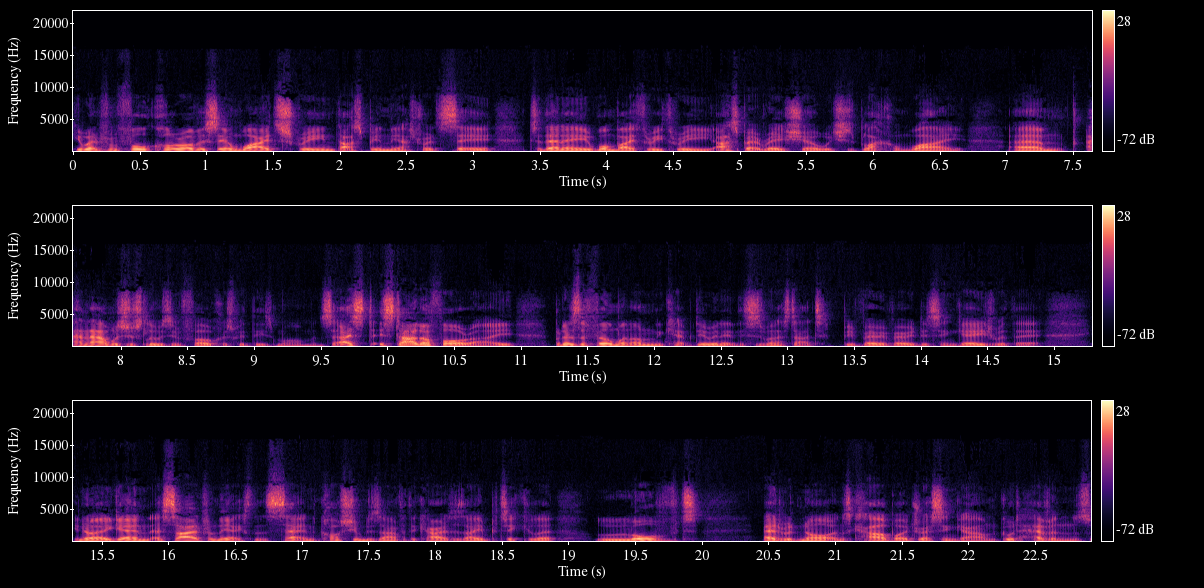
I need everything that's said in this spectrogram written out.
he went from full color, obviously, and widescreen. That's been the Asteroid City to then a one by three three aspect ratio, which is black and white. Um, and I was just losing focus with these moments. I, it started off all right, but as the film went on and kept doing it, this is when I started to be very, very disengaged with it. You know, again, aside from the excellent set and costume design for the characters, I in particular loved Edward Norton's cowboy dressing gown. Good heavens,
